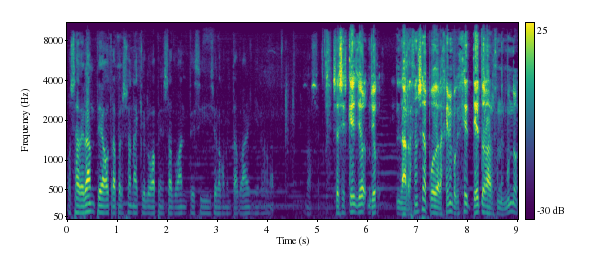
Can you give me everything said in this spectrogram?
o se adelante a otra persona que lo ha pensado antes y se lo ha comentado a alguien o no sé. O sea, si es que yo, yo la razón se la puedo dar a Jaime porque es que tiene toda la razón del mundo.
